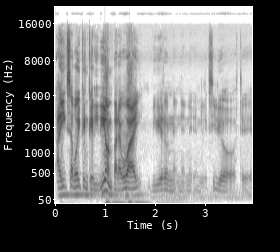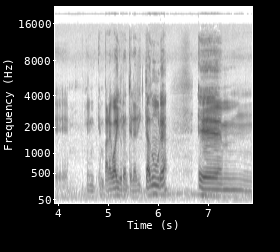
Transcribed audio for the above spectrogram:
a Ixa Boyken que vivió en Paraguay, vivieron en, en- en el exilio este, en, en Paraguay durante la dictadura. Eh,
